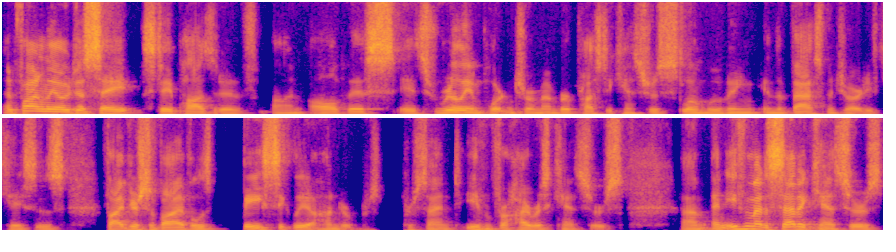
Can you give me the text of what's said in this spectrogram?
and finally, I would just say stay positive on all of this. It's really important to remember prostate cancer is slow moving in the vast majority of cases. Five year survival is basically 100%, even for high risk cancers. Um, and even metastatic cancers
